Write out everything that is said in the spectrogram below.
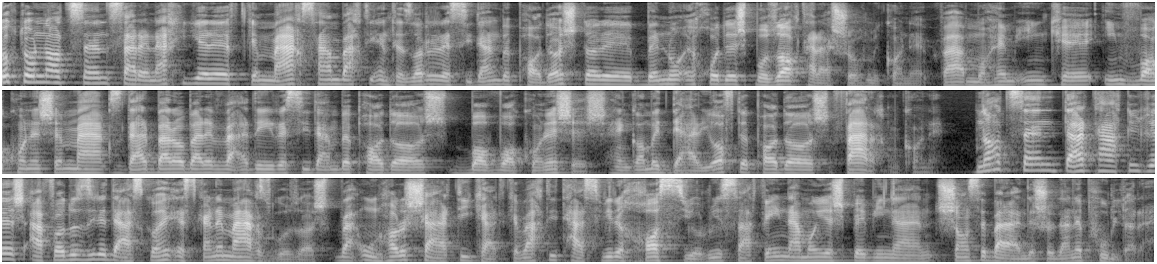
دکتر ناتسن سرنخی گرفت که مغز هم وقتی انتظار رسیدن به پاداش داره به نوع خودش بزاق ترشح می‌کنه و مهم این که این واکنش مغز در برابر وعده رسیدن به پاداش با واکنشش هنگام دریافت پاداش فرق می‌کنه. ناتسن در تحقیقش افراد رو زیر دستگاه اسکن مغز گذاشت و اونها رو شرطی کرد که وقتی تصویر خاصی رو روی صفحه نمایش ببینن شانس برنده شدن پول دارن.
